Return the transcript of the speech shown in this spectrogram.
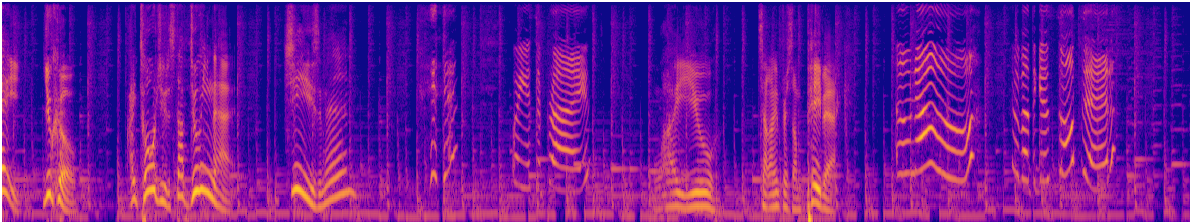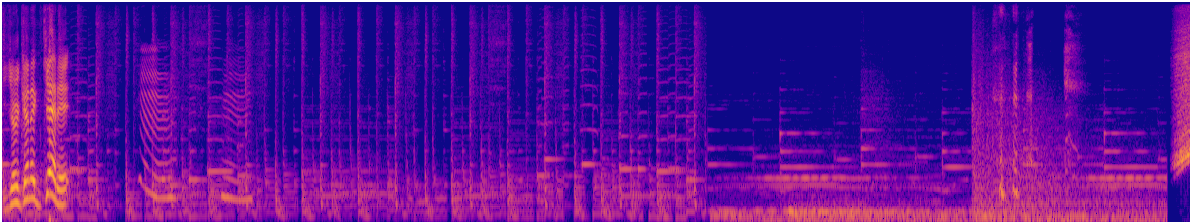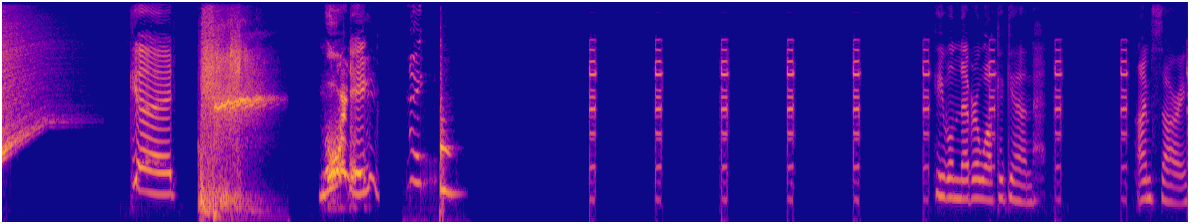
Hey, Yuko! I told you to stop doing that! Jeez, man! Were you surprised? Why, you. Time for some payback! Oh no! I'm about to get assaulted! You're gonna get it! Good morning! He will never walk again. I'm sorry.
